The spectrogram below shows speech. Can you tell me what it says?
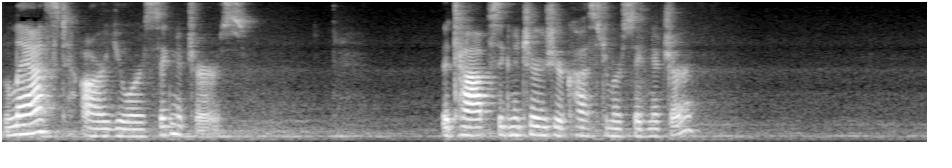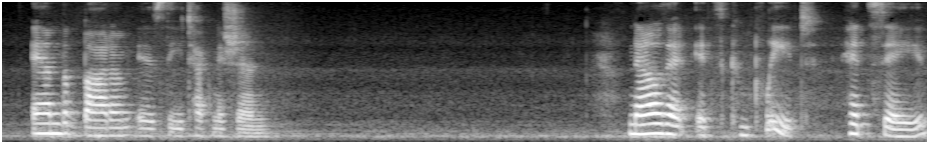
Last are your signatures. The top signature is your customer signature, and the bottom is the technician. Now that it's complete, hit save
